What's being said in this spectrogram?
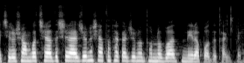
এছাড়া সংবাদ সারা দেশের আয়োজনে। সাথে থাকার জন্য ধন্যবাদ। নিরাপদে থাকবেন।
